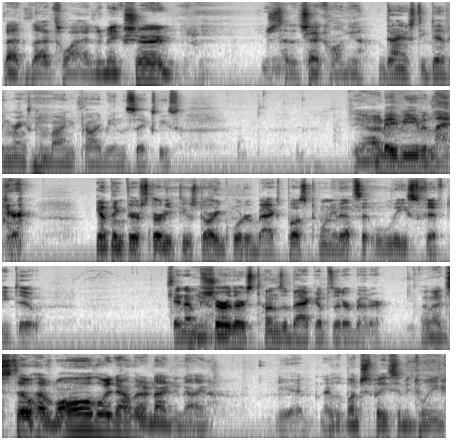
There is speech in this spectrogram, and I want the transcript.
That that's why I had to make sure and just had to check on you. Dynasty Deving ranks combined, you'd probably be in the 60s. Yeah, Maybe even later. I think there's 32 starting quarterbacks plus 20. That's at least 52. And I'm Yeah. sure there's tons of backups that are better. and I'd still have them all the way down there at 99 Yeah, with a bunch of space in between.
